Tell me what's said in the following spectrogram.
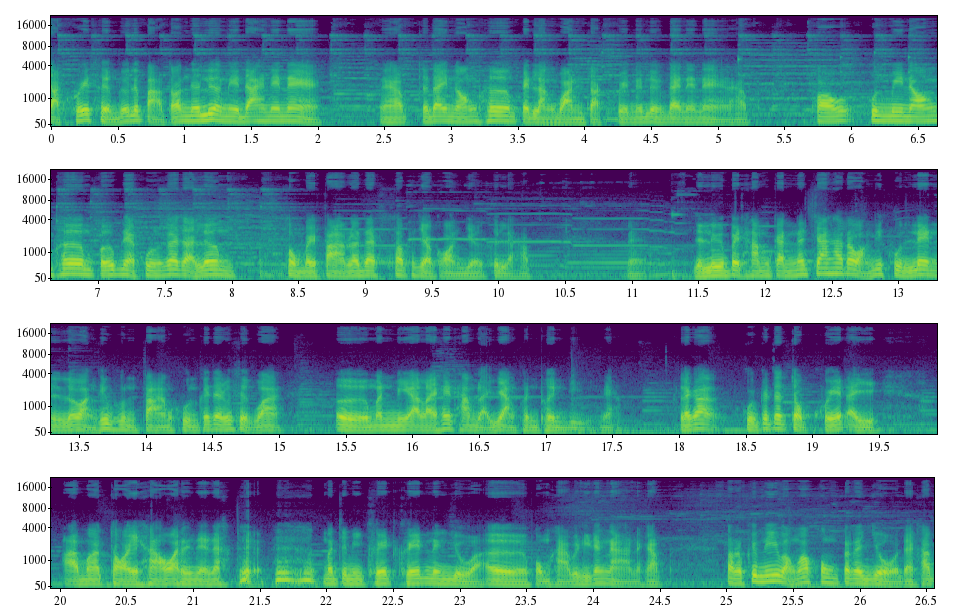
จัดเควสเสริมด้วยหรือเปล่าตอนเนื้อเรื่องนี้ได้แน่ๆ นะครับจะได้น้องเพิ่มเป็นรางวัลจากเควสในเรื่องได้แน่ๆนะครับพอคุณมีน้องเพิ่มปุ๊บเนี่ยคุณก็จะเริ่มส่งไปฟาร์มแล้วได้ทรัพยากรเยอะขึ้นแหละครับนะอย่าลืมไปทำกันนะจ๊ะระหว่างที่คุณเล่นระหว่างที่คุณฟาร์มคุณก็จะรู้สึกว่าเออมันมีอะไรให้ทำหลายอย่างเพลินๆดีนะครับแล้วก็คุณก็จะจบเควสไออามาจอยเฮาอะไรเนี่ยนะ มันจะมีเควสเควสหนึ่งอยู่อะเออผมหาวิธีตั้งนานนะครับสำหรับคลิปนี้หวังว่าคงประโยชน์นะครับ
